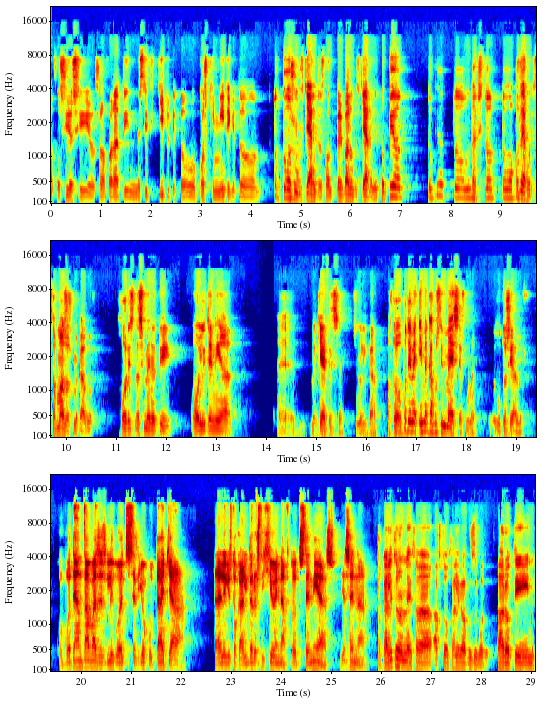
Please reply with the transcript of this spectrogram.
αφοσίωση όσον αφορά την αισθητική του και το πώς κινείται και το, τον κόσμο που φτιάχνει, το περιβάλλον που φτιάχνει. Το οποίο το, οποίο το, εντάξει, το, το αποδέχομαι, το θαυμάζω, πούμε, κάπου. Χωρίς να σημαίνει ότι όλη η ταινία ε, με κέρδισε συνολικά. Αυτό. Οπότε είμαι, είμαι κάπου στη μέση, ας πούμε, ούτως ή άλλως. Οπότε, αν τα βάζες λίγο έτσι σε δύο κουτάκια, θα έλεγες το καλύτερο στοιχείο είναι αυτό της ταινίας για σένα; Το καλύτερο, ναι, θα, αυτό θα έλεγα οπωσδήποτε. Παρότι είναι,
